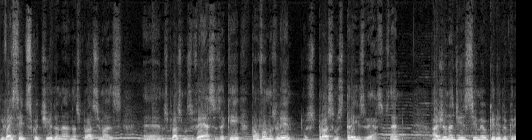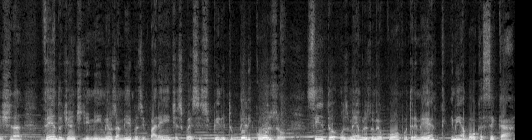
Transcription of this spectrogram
e vai ser discutido na, nas próximas é, nos próximos versos aqui. Então vamos ler os próximos três versos, né? Arjuna disse, meu querido Krishna, vendo diante de mim meus amigos e parentes com esse espírito belicoso, sinto os membros do meu corpo tremer e minha boca secar.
